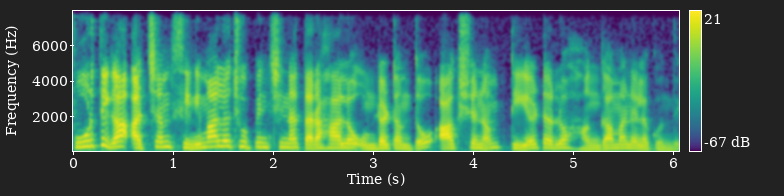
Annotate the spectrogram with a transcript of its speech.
పూర్తిగా అచ్చం సినిమాలో చూపించిన తరహాలో ఉండటంతో ఆ క్షణం థియేటర్లో హంగామా నెలకొంది.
